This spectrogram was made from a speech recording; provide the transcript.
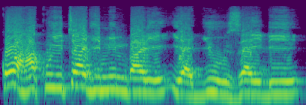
Kwao hakuhitaji mimbari ya juu zaidi.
